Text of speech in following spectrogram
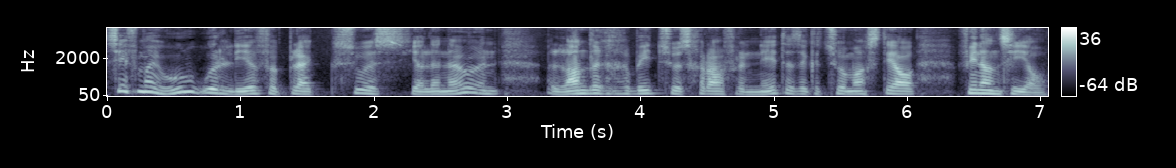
Sê vir my, hoe oorleef 'n plek soos julle nou in 'n landelike gebied soos Graafrenet as ek dit so mag stel, finansiëel?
